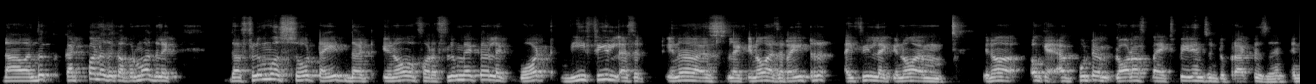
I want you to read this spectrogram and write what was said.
நான் வந்து கட் பண்ணதுக்கு அப்புறமா அது like the film was so tight that you know for a filmmaker like what we feel as a you know as like you know as a writer i feel like you know okay i've put a lot of my experience into practice in, in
